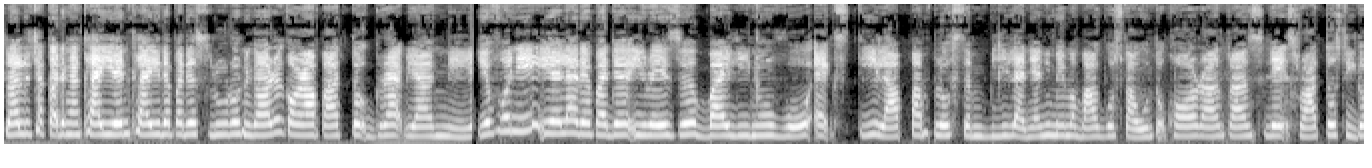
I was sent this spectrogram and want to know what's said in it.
selalu cakap dengan klien, klien daripada seluruh negara, korang patut grab yang ni. Earphone ni ialah daripada Eraser by Lenovo XT89. Yang ni memang bagus tau untuk korang translate 134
